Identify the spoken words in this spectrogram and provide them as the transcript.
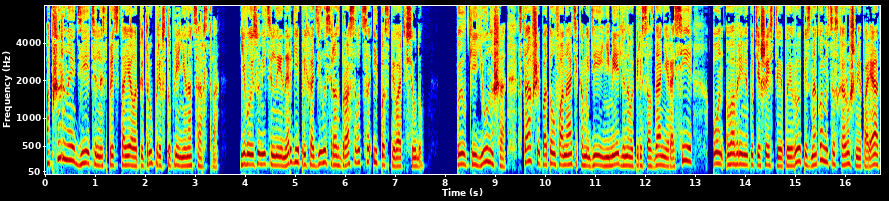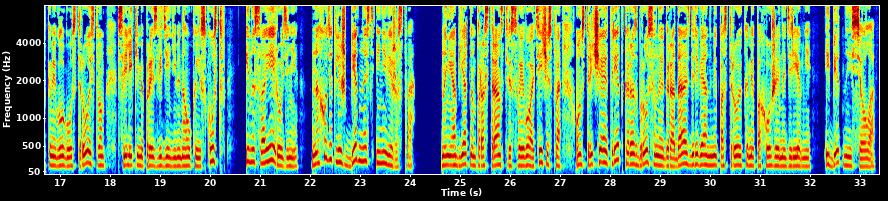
Обширная деятельность предстояла Петру при вступлении на царство. Его изумительной энергии приходилось разбрасываться и поспевать всюду. Пылкий юноша, ставший потом фанатиком идеи немедленного пересоздания России, он во время путешествия по Европе знакомится с хорошими порядками, благоустройством, с великими произведениями наук и искусств, и на своей родине находит лишь бедность и невежество. На необъятном пространстве своего отечества он встречает редко разбросанные города с деревянными постройками, похожие на деревни, и бедные села.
